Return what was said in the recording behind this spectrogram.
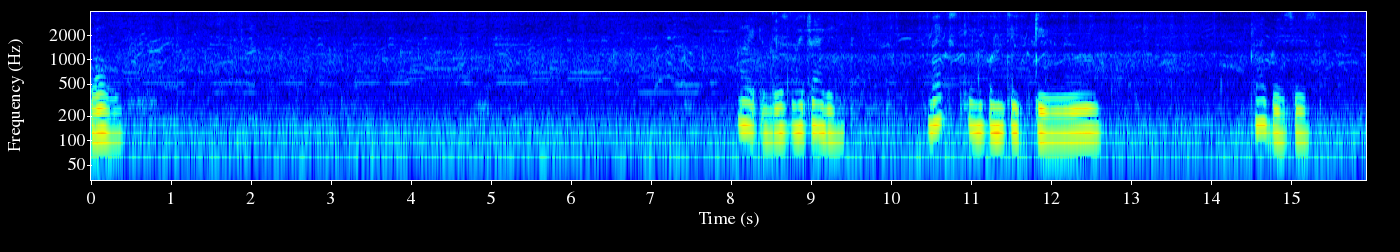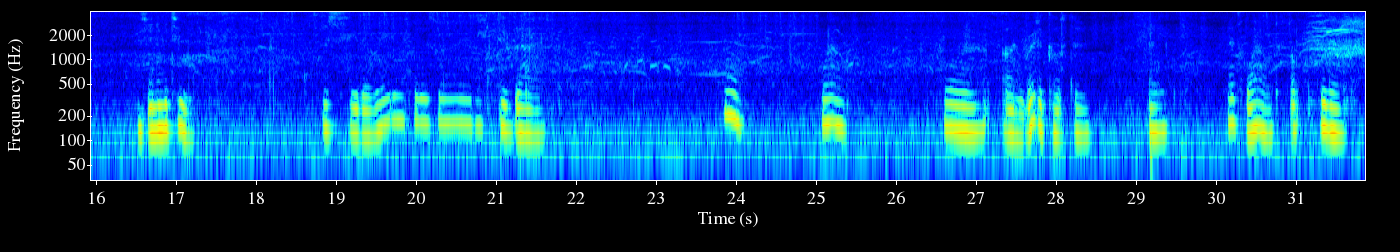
Whoa. Alright, and there's my Dragon. Next, we're going to do Drag Racers. Mission number two. Let's see the ratings for this ride. We've got. Oh, wow. For a inverted coaster, That's wild. Oh, here we go.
